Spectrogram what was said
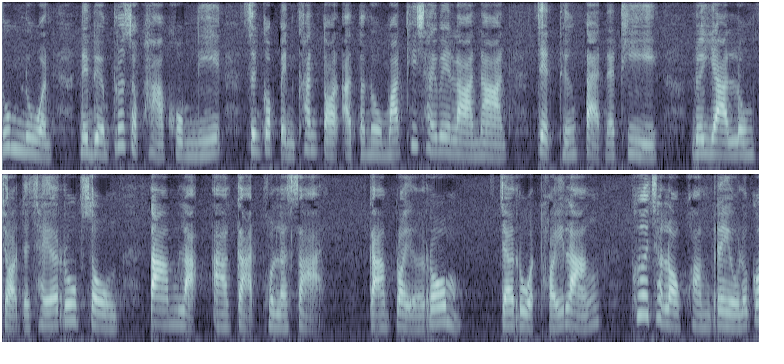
นุ่มนวลในเดือนพฤษภาคมนี้ ซึ่งก็เป็นขั้นตอนอัตโนมัติที่ใช้เวลานาน 7-8 นาที โดยยานลงจอดจะใช้รูปทรง ตามหลักอากาศพลศาสตร์ การปล่อยร่ม จรวดถอยหลัง เพื่อชะลอความเร็วแล้วก็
